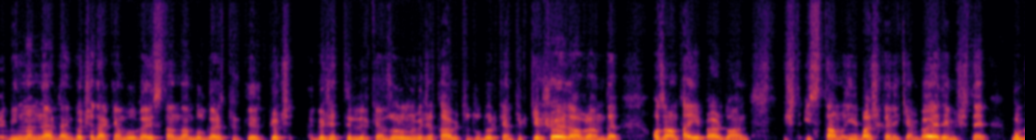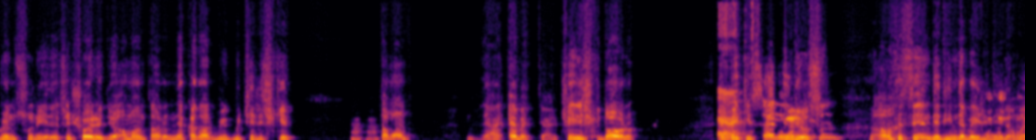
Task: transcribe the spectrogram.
e, bilmem nereden göç ederken Bulgaristan'dan Bulgar Türkleri göç, göç ettirilirken zorunlu göçe tabi tutulurken Türkiye şöyle davrandı. O zaman Tayyip Erdoğan işte İstanbul il başkanı iken böyle demişti. Bugün Suriyeliler için şöyle diyor. Aman tanrım ne kadar büyük bir çelişki. Hı hı. Tamam. Yani evet yani çelişki doğru. E evet. E peki sen ne diyorsun? Ama senin dediğin de belli değil ama.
